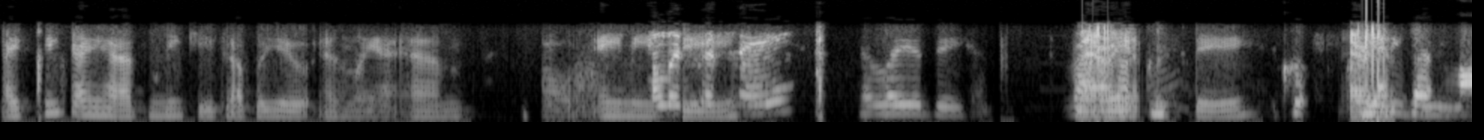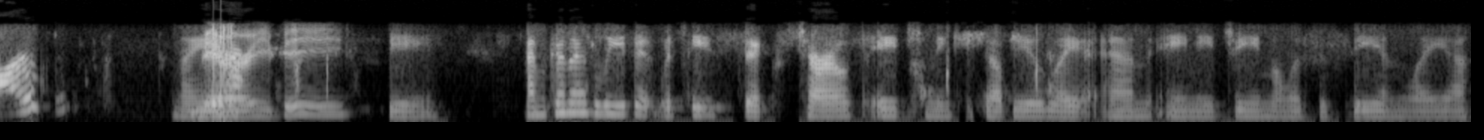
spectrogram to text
I think I have Nikki W. and Leah M. Oh, Amy Elizabeth B. A. And Leah D. Marriott B. Marriott Mars. Leah Mary B. I'm going to leave it with these six Charles H., Nikki W., Leah M., Amy G., Melissa C., and Leah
